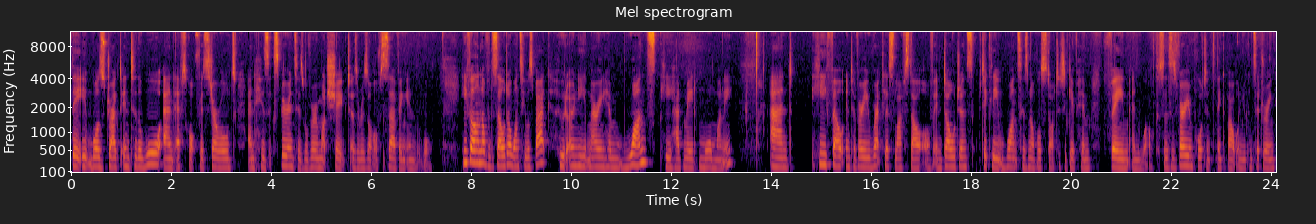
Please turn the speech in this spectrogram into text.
they, it was dragged into the war, and F. Scott Fitzgerald and his experiences were very much shaped as a result of serving in the war. He fell in love with Zelda once he was back, who'd only marrying him once he had made more money. And he fell into a very reckless lifestyle of indulgence, particularly once his novels started to give him fame and wealth. So, this is very important to think about when you're considering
